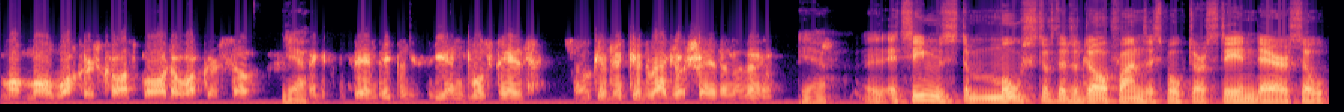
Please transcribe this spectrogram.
more, more workers, cross-border workers. So yeah. I think it's the same people you see in most days. So good, a good regular trade in La Linea. yeah. It seems the most of the Dundalk fans I spoke to are staying there, so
